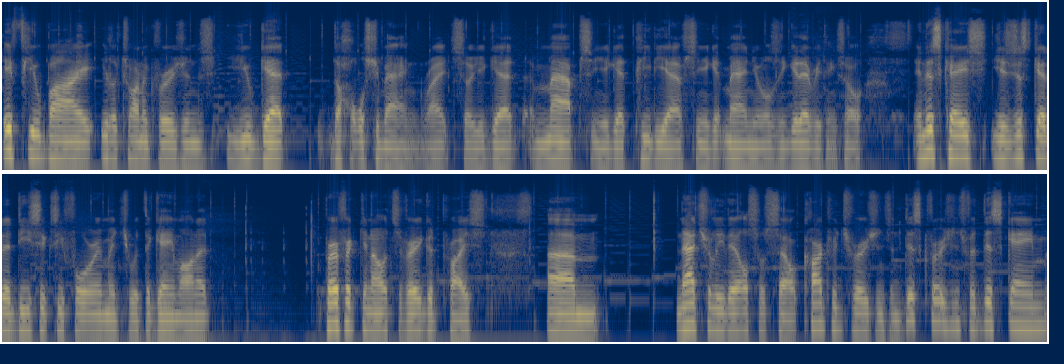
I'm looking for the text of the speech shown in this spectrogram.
if you buy electronic versions, you get the whole shebang, right? So you get maps and you get PDFs and you get manuals and you get everything. So in this case, you just get a D64 image with the game on it. Perfect, you know, it's a very good price. Um, naturally, they also sell cartridge versions and disc versions for this game.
